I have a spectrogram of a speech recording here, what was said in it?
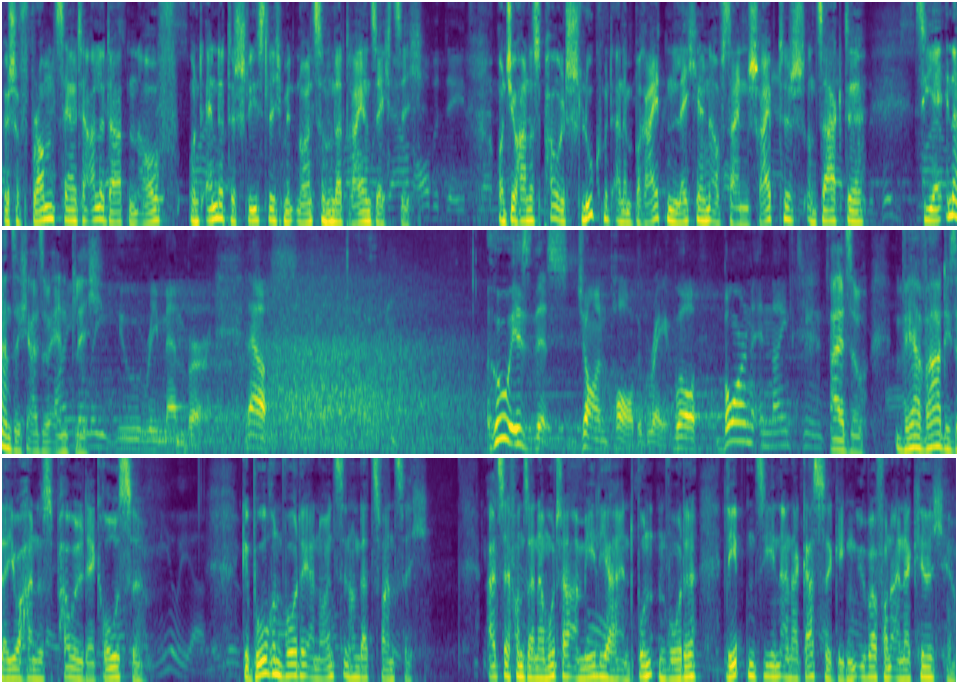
Bischof Brom zählte alle Daten auf und endete schließlich mit 1963. Und Johannes Paul schlug mit einem breiten Lächeln auf seinen Schreibtisch und sagte, Sie erinnern sich also endlich. Also, wer war dieser Johannes Paul der Große? Geboren wurde er 1920. Als er von seiner Mutter Amelia entbunden wurde, lebten sie in einer Gasse gegenüber von einer Kirche.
